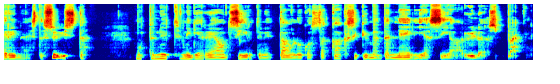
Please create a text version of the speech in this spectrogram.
erinäistä syistä, mutta nyt Nigeria on siirtynyt taulukossa 24 sijaa ylöspäin.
